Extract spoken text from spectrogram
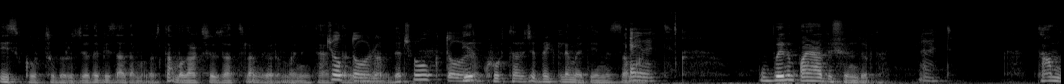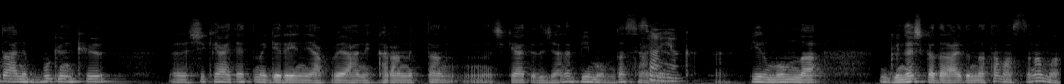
biz kurtuluruz ya da biz adam oluruz. Tam olarak sözü hatırlamıyorum. Hani internetten Çok doğru. bulunabilir. Çok doğru. Bir kurtarıcı beklemediğimiz zaman. Evet. Bu beni bayağı düşündürdü. Evet. Tam da hani bugünkü e, şikayet etme gereğini yap veya hani karanlıktan e, şikayet edeceğine bir mum da sen, Sen yak. yak. Yani bir mumla güneş kadar aydınlatamazsın ama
